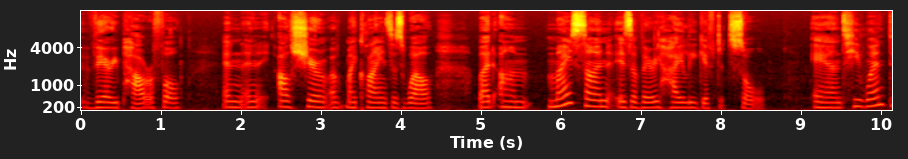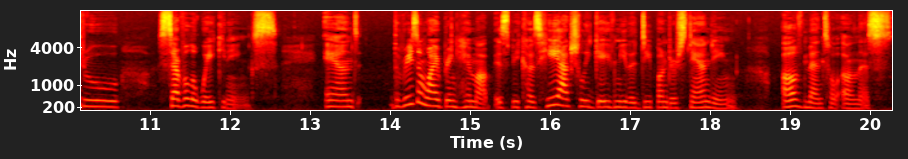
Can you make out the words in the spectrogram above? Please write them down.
very powerful, and and I'll share of my clients as well. But um, my son is a very highly gifted soul, and he went through several awakenings, and the reason why I bring him up is because he actually gave me the deep understanding of mental illness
